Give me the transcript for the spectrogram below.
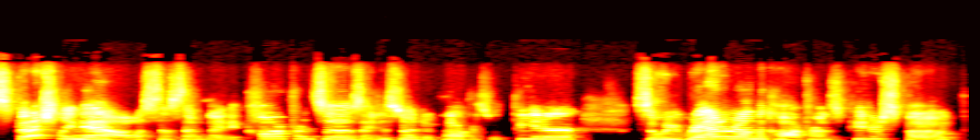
especially now since I'm going to conferences. I just went to a conference with Peter. So we ran around the conference, Peter spoke,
